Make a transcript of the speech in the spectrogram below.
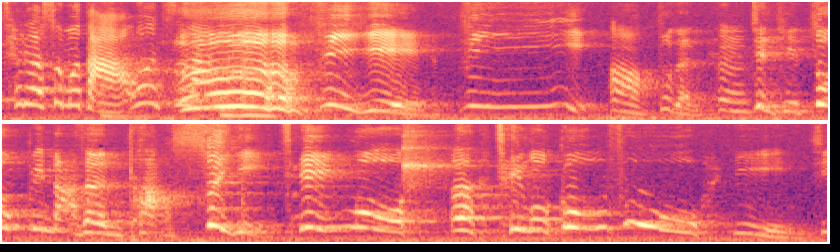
出了什么大案子吗？呃，非也非也。啊夫人，嗯今天总兵大人他设宴请我，呃，请我姑父饮酒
